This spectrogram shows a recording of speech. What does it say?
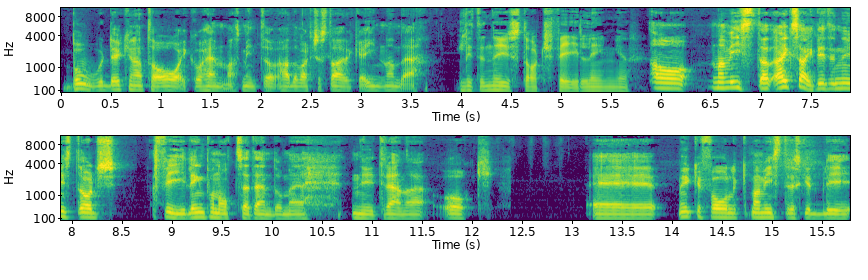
borde kunna ta AIK hemma som inte hade varit så starka innan det. Lite nystartsfeeling. Ja, man visste att, ja, exakt, lite nystartsfeeling på något sätt ändå med ny tränare och eh, mycket folk, man visste det skulle bli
